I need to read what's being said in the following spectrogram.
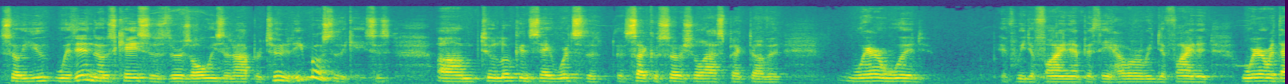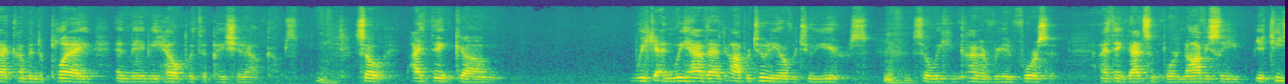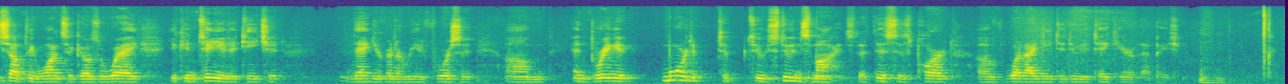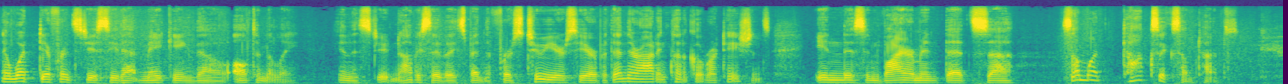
So you, within those cases, there's always an opportunity, most of the cases, um, to look and say, what's the, the psychosocial aspect of it? Where would, if we define empathy, however we define it, where would that come into play and maybe help with the patient outcomes? So I think um, we can, we have that opportunity over two years, so we can kind of reinforce it. I think that's important. Obviously, you teach something once, it goes away. You continue to teach it, then you're going to reinforce it um, and bring it more to, to, to students' minds that this is part of what I need to do to take care of that patient. And what difference do you see that making, though, ultimately, in the student? Obviously, they spend the first two years here, but then they're out in clinical rotations in this environment that's uh, somewhat toxic sometimes.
